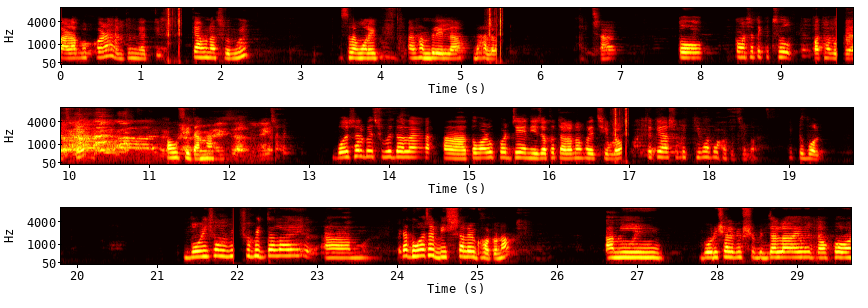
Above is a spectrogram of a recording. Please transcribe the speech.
কারাভোগ করা একজন নেত্রী। কেমন আছো উর্মি? আসসালামু আলাইকুম। আলহামদুলিল্লাহ ভালো। আচ্ছা। তো তোমার সাথে কিছু কথা বলতে আজকে। অবশ্যই তানহা। বরিশাল বিশ্ববিদ্যালয়ে তোমার উপর যে নির্যাতন চালানো হয়েছিল সেটি আসলে কীভাবে ঘটেছিল? একটু বল। বরিশাল বিশ্ববিদ্যালয় এটা দুহাজার বিশ সালের ঘটনা। আমি বরিশাল বিশ্ববিদ্যালয়ে তখন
